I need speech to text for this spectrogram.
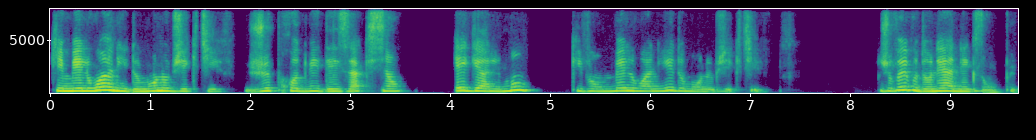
qui m'éloignent de mon objectif, je produis des actions également qui vont m'éloigner de mon objectif. Je vais vous donner un exemple.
